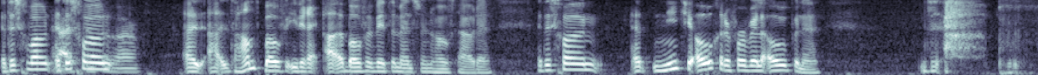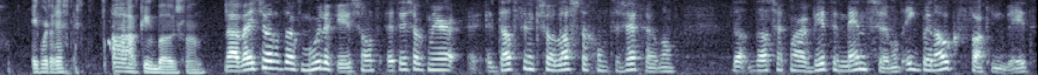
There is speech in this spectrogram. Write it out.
Het is gewoon, het is het gewoon het hand boven, iedereen, eh, boven witte mensen hun hoofd houden. Het is gewoon het niet je ogen ervoor willen openen. Ah, ik word er echt, echt fucking boos van. Nou, weet je wat het ook moeilijk is? Want het is ook meer. Dat vind ik zo lastig om te zeggen. Want dat, dat zeg maar witte mensen. Want ik ben ook fucking wit.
